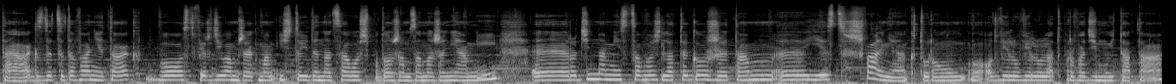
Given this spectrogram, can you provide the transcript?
Tak, zdecydowanie tak, bo stwierdziłam, że jak mam iść, to idę na całość, podążam za marzeniami. E, rodzinna miejscowość, dlatego że tam e, jest szwalnia, którą od wielu, wielu lat prowadzi mój tata,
